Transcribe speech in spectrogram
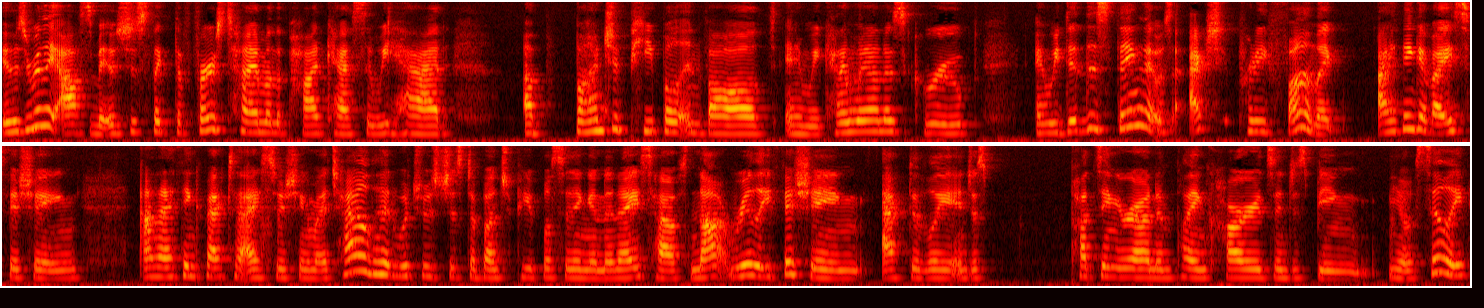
it was really awesome. It was just like the first time on the podcast that we had a bunch of people involved, and we kind of went out as a group, and we did this thing that was actually pretty fun. Like, I think of ice fishing and I think back to ice fishing in my childhood, which was just a bunch of people sitting in an ice house, not really fishing actively and just putzing around and playing cards and just being, you know, silly.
